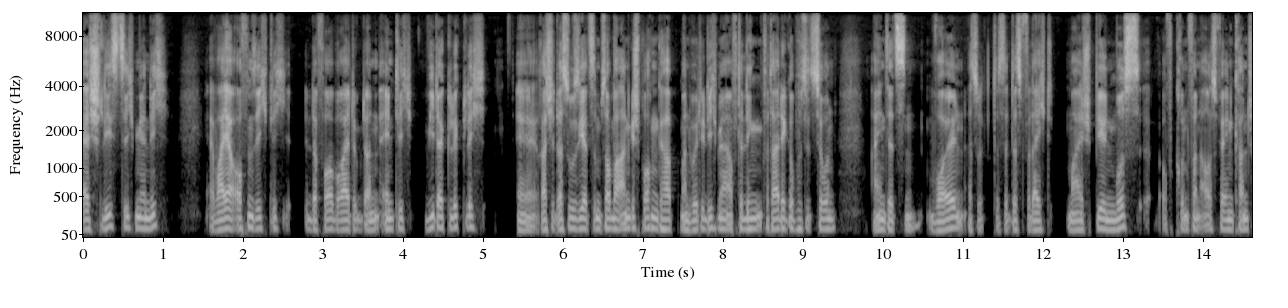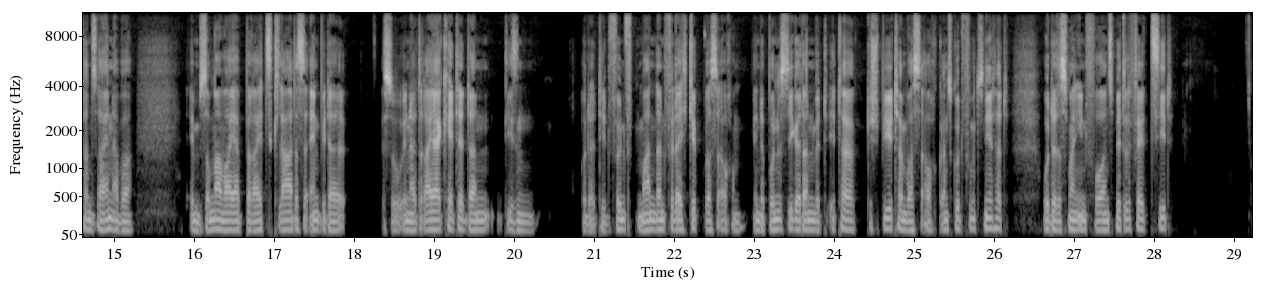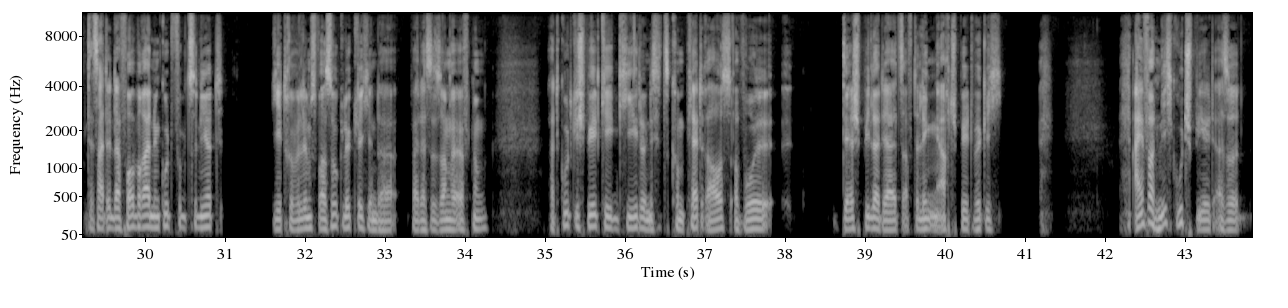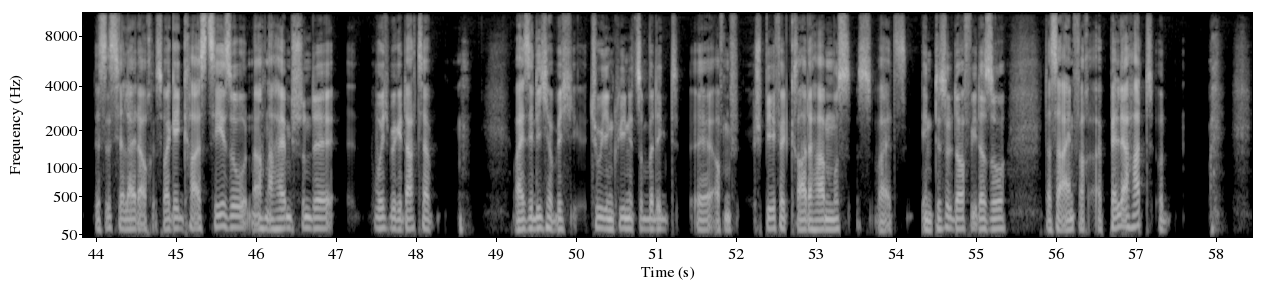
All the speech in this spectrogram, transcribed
erschließt sich mir nicht. Er war ja offensichtlich in der Vorbereitung dann endlich wieder glücklich äh, Rashid Asusi jetzt im Sommer angesprochen gehabt, man würde ihn nicht mehr auf der linken Verteidigerposition einsetzen wollen. Also, dass er das vielleicht mal spielen muss, aufgrund von Ausfällen kann schon sein, aber im Sommer war ja bereits klar, dass er entweder so in der Dreierkette dann diesen oder den fünften Mann dann vielleicht gibt, was auch in der Bundesliga dann mit Itter gespielt haben, was auch ganz gut funktioniert hat, oder dass man ihn vor ins Mittelfeld zieht. Das hat in der Vorbereitung gut funktioniert. Jetro Willems war so glücklich in der, bei der Saisoneröffnung, hat gut gespielt gegen Kiel und ist jetzt komplett raus, obwohl der Spieler, der jetzt auf der linken Acht spielt, wirklich einfach nicht gut spielt. Also es ist ja leider auch, es war gegen KSC so nach einer halben Stunde, wo ich mir gedacht habe, weiß ich nicht, ob ich Julian Green jetzt unbedingt äh, auf dem Spielfeld gerade haben muss. Es war jetzt in Düsseldorf wieder so, dass er einfach Bälle hat und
